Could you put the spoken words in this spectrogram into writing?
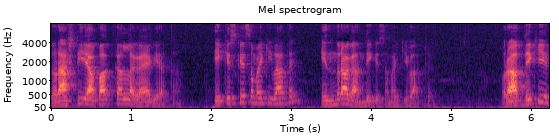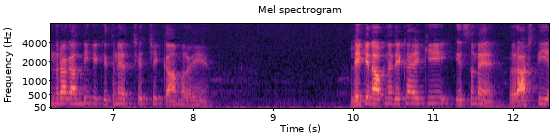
राष्ट्रीय आपातकाल लगाया गया था। ये किसके समय की बात है? इंदिरा गांधी के समय की बात है। और आप देखिए इंदिरा गांधी के कितने अच्छे अच्छे काम रहे हैं। लेकिन आपने देखा है कि इसने राष्ट्रीय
